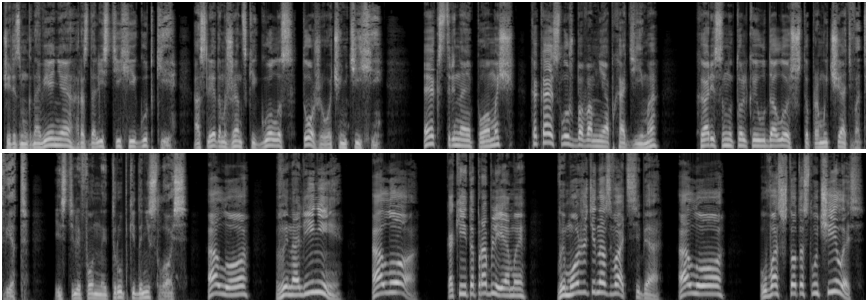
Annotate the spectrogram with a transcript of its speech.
Через мгновение раздались тихие гудки, а следом женский голос, тоже очень тихий. «Экстренная помощь? Какая служба вам необходима?» Харрисону только и удалось, что промычать в ответ. Из телефонной трубки донеслось. «Алло, вы на линии? Алло, какие-то проблемы. Вы можете назвать себя? Алло, у вас что-то случилось?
